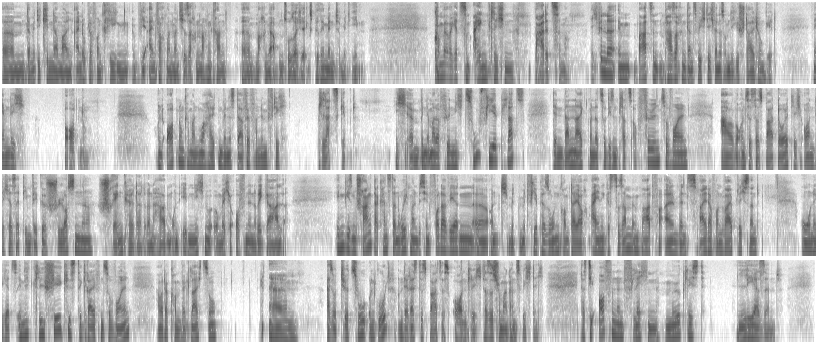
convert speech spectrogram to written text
ähm, damit die Kinder mal einen Eindruck davon kriegen, wie einfach man manche Sachen machen kann, äh, machen wir ab und zu solche Experimente mit ihnen. Kommen wir aber jetzt zum eigentlichen Badezimmer. Ich finde, im Bad sind ein paar Sachen ganz wichtig, wenn es um die Gestaltung geht, nämlich Ordnung. Und Ordnung kann man nur halten, wenn es dafür vernünftig Platz gibt. Ich äh, bin immer dafür, nicht zu viel Platz, denn dann neigt man dazu, diesen Platz auch füllen zu wollen. Aber bei uns ist das Bad deutlich ordentlicher, seitdem wir geschlossene Schränke da drin haben und eben nicht nur irgendwelche offenen Regale. In diesem Schrank, da kann es dann ruhig mal ein bisschen voller werden äh, und mit, mit vier Personen kommt da ja auch einiges zusammen im Bad, vor allem wenn zwei davon weiblich sind, ohne jetzt in die Klischeekiste greifen zu wollen. Aber da kommen wir gleich zu. Ähm, also Tür zu und gut und der Rest des Bads ist ordentlich. Das ist schon mal ganz wichtig. Dass die offenen Flächen möglichst leer sind.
